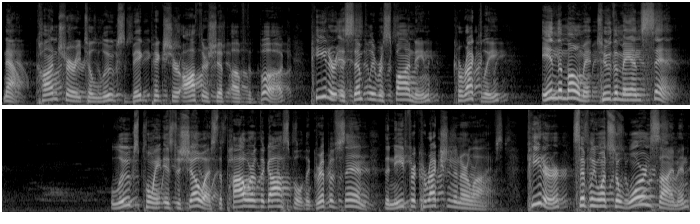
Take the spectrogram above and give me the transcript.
Now, contrary to Luke's big picture authorship of the book, Peter is simply responding correctly in the moment to the man's sin. Luke's point is to show us the power of the gospel, the grip of sin, the need for correction in our lives. Peter simply wants to warn Simon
